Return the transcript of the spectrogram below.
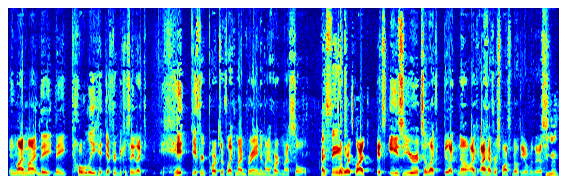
in my mind, they they totally hit different because they like hit different parts of like my brain and my heart and my soul. I think so where it's like it's easier to like be like, no, I, I have responsibility over this, mm-hmm.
